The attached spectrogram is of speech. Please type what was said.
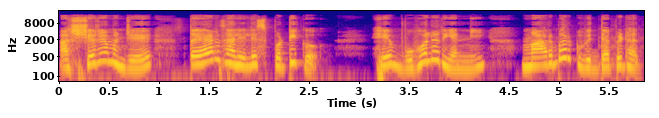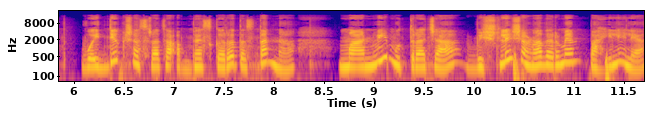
आश्चर्य म्हणजे तयार झालेले स्फटिक हे वोहलर यांनी मार्बर्ग विद्यापीठात वैद्यकशास्त्राचा अभ्यास करत असताना मानवी मूत्राच्या विश्लेषणादरम्यान पाहिलेल्या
